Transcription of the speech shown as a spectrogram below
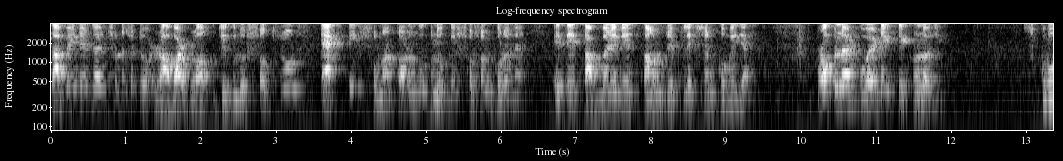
সাবমেরিনের গায়ে ছোট ছোট রাবার ব্লক যেগুলো শত্রুর অ্যাক্টিভ সোনার তরঙ্গগুলোকে শোষণ করে নেয়। এতে সাবমেরিনের সাউন্ড রিফ্লেকশন কমে যায়। প্রপেলার কোয়েটিং টেকনোলজি স্ক্রু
